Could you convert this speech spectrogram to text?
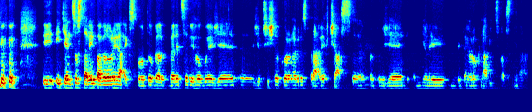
I, I těm, co staví pavilony na expo, to vel, velice vyhovuje, že, že přišel koronavirus právě včas, protože měli, měli ten rok navíc vlastně na,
